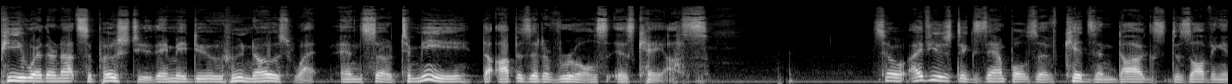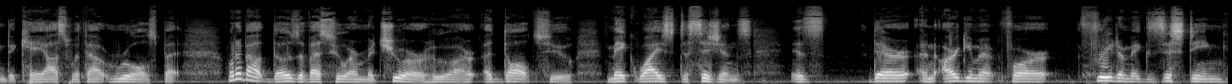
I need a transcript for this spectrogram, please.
pee where they're not supposed to. They may do who knows what. And so to me, the opposite of rules is chaos. So I've used examples of kids and dogs dissolving into chaos without rules, but what about those of us who are mature, who are adults, who make wise decisions? Is there an argument for freedom existing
